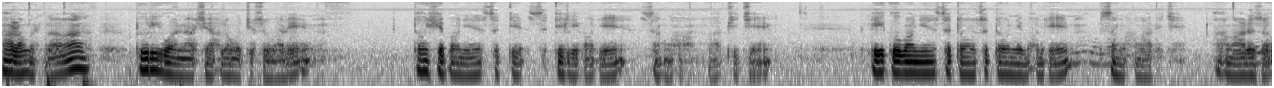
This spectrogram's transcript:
အားလုံးပဲလားဒုရိဝါနာရှာအလုံးကိုချစ်ဆိုပါလေသုံးရှစ်ပေါင်းချင်း17 17လေးပေါင်းချင်း15မှာဖြစ်ခြင်းလေးကိုပေါင်းချင်း73 73နှစ်ပေါင်းချင်း15မှာဖြစ်ခြင်းအားငါးရစုံ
